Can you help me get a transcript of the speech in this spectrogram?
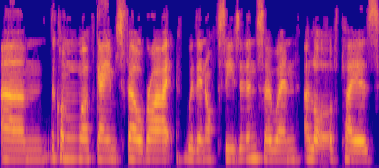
um, the Commonwealth Games fell right within off season. So when a lot of players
